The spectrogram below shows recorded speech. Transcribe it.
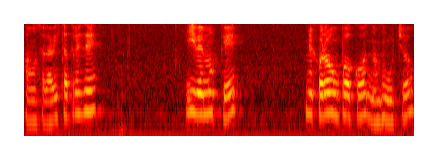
vamos a la vista 3D y vemos que mejoró un poco, no mucho.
